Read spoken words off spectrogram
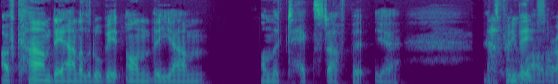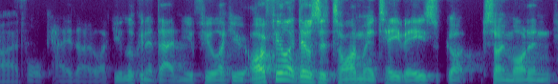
I've calmed down a little bit on the, um, on the tech stuff. But yeah, that's pretty wild like, ride. 4K though, like you're looking at that and you feel like you. I feel like there was a time where TVs got so modern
